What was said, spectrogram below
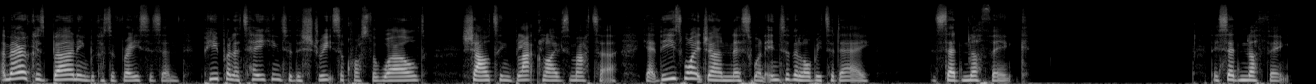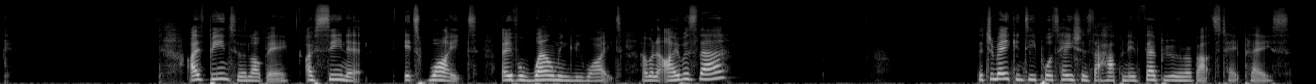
America's burning because of racism. People are taking to the streets across the world, shouting Black Lives Matter, yet these white journalists went into the lobby today and said nothing. They said nothing. I've been to the lobby, I've seen it. It's white, overwhelmingly white. And when I was there, the Jamaican deportations that happened in February were about to take place.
